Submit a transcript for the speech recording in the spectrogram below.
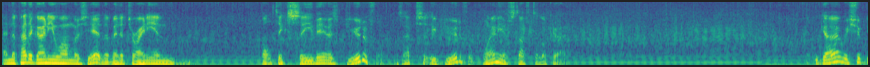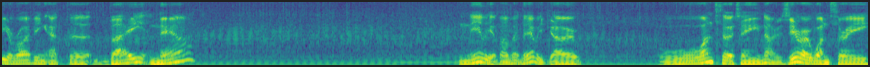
And the Patagonia one was, yeah, the Mediterranean Baltic Sea there is beautiful. It's absolutely beautiful. Plenty of stuff to look at. Go. We should be arriving at the bay now. Nearly above it. There we go. 113, no, 013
